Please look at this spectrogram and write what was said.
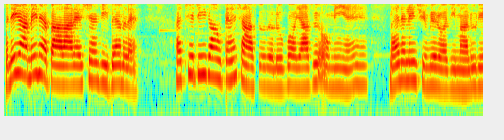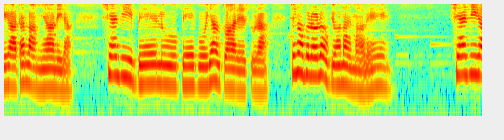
မနေ့ကမင်းနဲ့ပါလာတဲ့ရှမ်းကြီးဘဲမလဲအချစ်တီးကောင်တန်းရှာဆိုသလိုပေါ့ရာဇွေးအောင်မင်းရဲ့မန္တလေးရွှေမြို့တော်ကြီးမှာလူတွေကတက်လာများနေတာရှမ်းကြီးဘဲလိုဘဲကိုရောက်သွားတယ်ဆိုတာကျွန်တော်ဘယ်လိုလုပ်ပြောနိုင်မှာလဲရှမ်းကြီးက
